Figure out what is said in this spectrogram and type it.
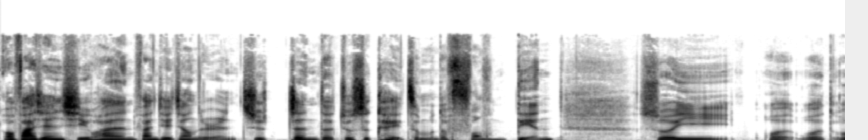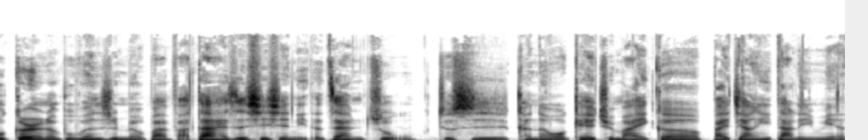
我发现喜欢番茄酱的人，就真的就是可以这么的疯癫，所以。我我我个人的部分是没有办法，但还是谢谢你的赞助。就是可能我可以去买一个白酱意大利面，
